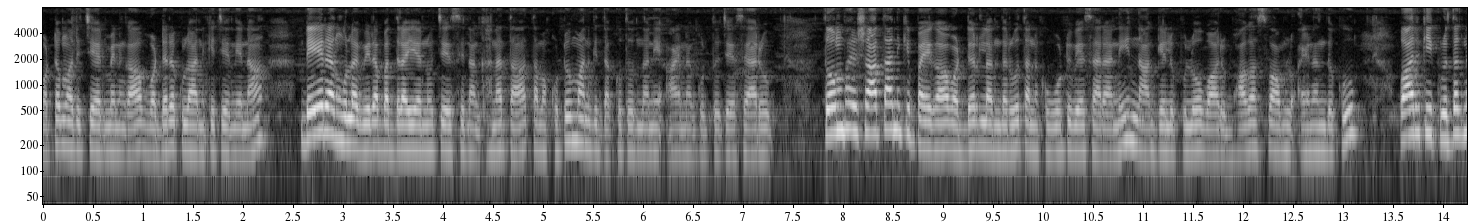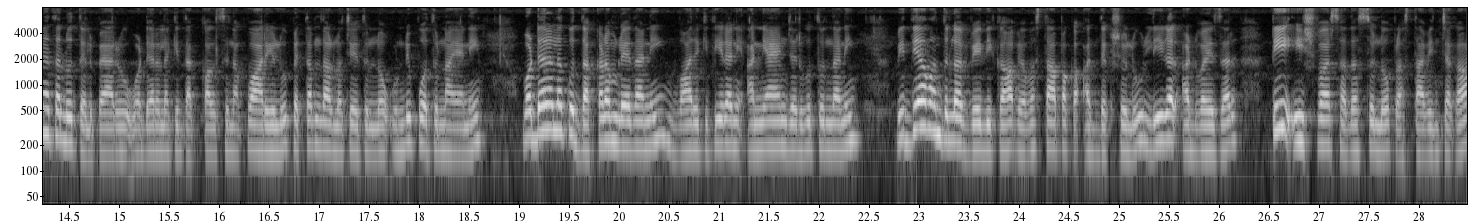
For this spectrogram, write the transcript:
మొట్టమొదటి చైర్మన్గా వడ్డెర కులానికి చెందిన డే రంగుల వీరభద్రయ్యను చేసిన ఘనత తమ కుటుంబానికి దక్కుతుందని ఆయన గుర్తు చేశారు. తొంభై శాతానికి పైగా వడ్డెరులందరూ తనకు ఓటు వేశారని నా గెలుపులో వారు భాగస్వాములు అయినందుకు వారికి కృతజ్ఞతలు తెలుపు తెలిపారు వడ్డెరలకి దక్కాల్సిన క్వారీలు పెత్తందారుల చేతుల్లో ఉండిపోతున్నాయని వడ్డెరలకు దక్కడం లేదని వారికి తీరని అన్యాయం జరుగుతుందని విద్యావంతుల వేదిక వ్యవస్థాపక అధ్యక్షులు లీగల్ అడ్వైజర్ టి. ఈశ్వర్ సదస్సులో ప్రస్తావించగా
